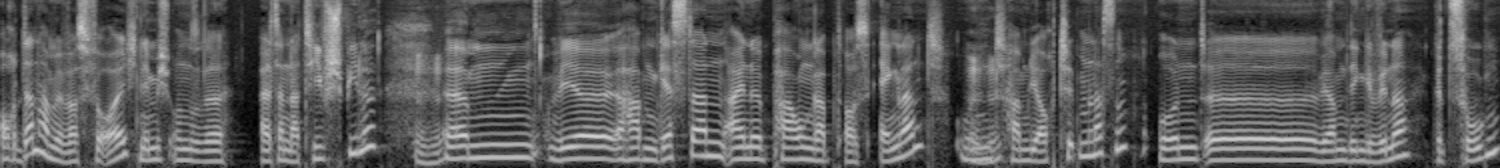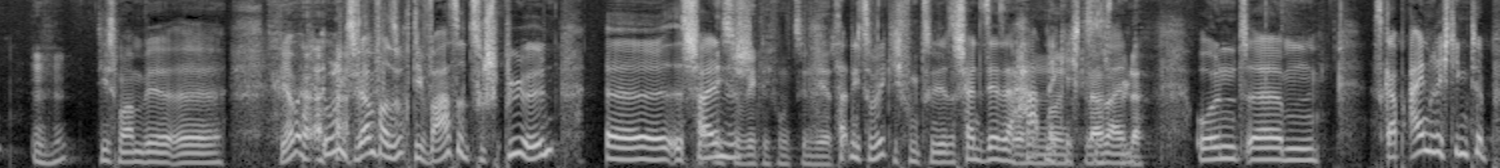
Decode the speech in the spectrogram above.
auch dann haben wir was für euch, nämlich unsere Alternativspiele. Mhm. Ähm, wir haben gestern eine Paarung gehabt aus England und mhm. haben die auch tippen lassen. Und äh, wir haben den Gewinner gezogen. Mhm. Diesmal haben wir, äh, wir haben, übrigens, wir haben versucht, die Vase zu spülen. Äh, es scheint, hat nicht so wirklich funktioniert. Es hat nicht so wirklich funktioniert. Es scheint sehr, sehr hartnäckig zu sein. Und ähm, es gab einen richtigen Tipp.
